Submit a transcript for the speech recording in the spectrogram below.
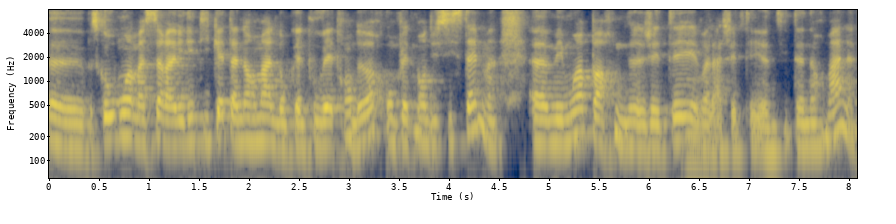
euh, parce qu'au moins ma sœur avait l'étiquette anormale, donc elle pouvait être en dehors complètement du système, euh, mais moi pas. J'étais hmm. voilà, j'étais dite normale,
